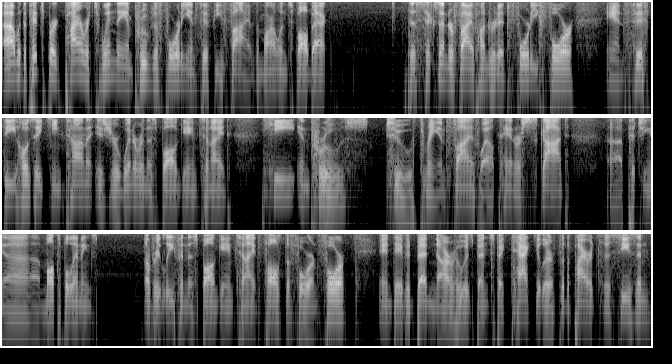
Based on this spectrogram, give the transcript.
Uh, with the Pittsburgh Pirates win, they improved to 40 and 55. The Marlins fall back to 6 under 500 at 44 and 50. Jose Quintana is your winner in this ball game tonight. He improves to 3 and 5, while Tanner Scott, uh, pitching uh, multiple innings, of relief in this ball game tonight falls to four and four, and David Bednar, who has been spectacular for the Pirates this season,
